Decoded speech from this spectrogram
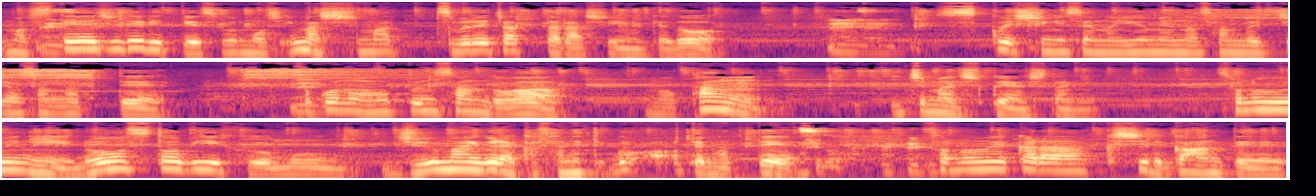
まあ、ステージデリっていうすごいもう今閉ま潰れちゃったらしいんやけどうんすっごい老舗の有名なサンドイッチ屋さんがあってそこのオープンサンドはパン1枚敷くやん下に。その上にローストビーフをもう10枚ぐらい重ねてゴーってなってその上から串でガンって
